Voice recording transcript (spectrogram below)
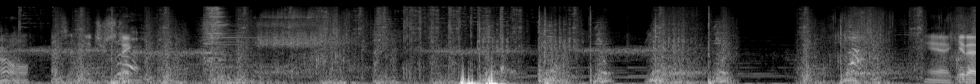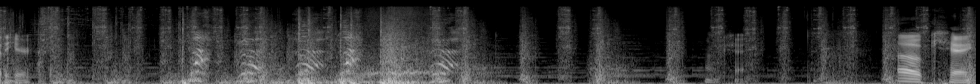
Oh, that's interesting. Yeah, get out of here. Okay. Okay.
